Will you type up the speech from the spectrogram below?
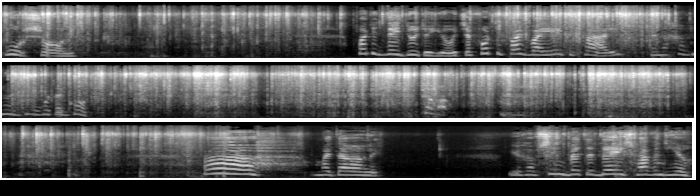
poor soul. What did they do to you? It's a 45 by 85 and I have no idea what I got. Come on. Ah, my darling. You have seen better days, haven't you?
